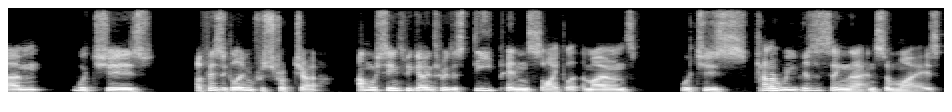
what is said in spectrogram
um, which is a physical infrastructure. And we seem to be going through this DePIN cycle at the moment, which is kind of revisiting that in some ways.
